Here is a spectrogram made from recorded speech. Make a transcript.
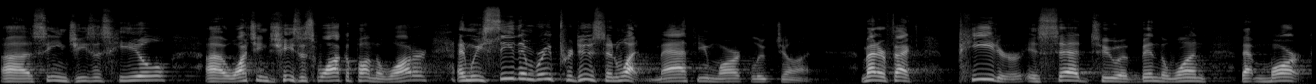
uh, seeing Jesus heal, uh, watching Jesus walk upon the water. And we see them reproduced in what? Matthew, Mark, Luke, John. Matter of fact, Peter is said to have been the one that Mark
